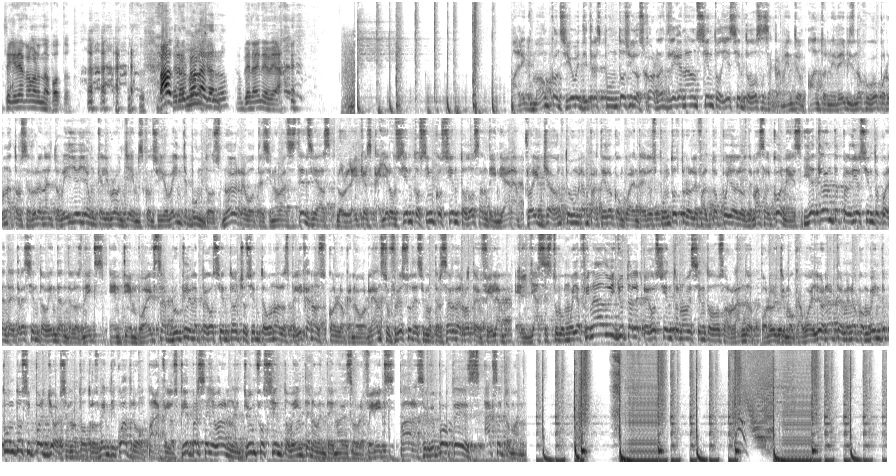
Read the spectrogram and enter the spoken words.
Se quería tomar una foto. Pero no la agarró. De la NBA. Malik Monk consiguió 23 puntos y los Hornets le ganaron 110-102 a Sacramento. Anthony Davis no jugó por una torcedura en el tobillo y aunque LeBron James consiguió 20 puntos, 9 rebotes y 9 asistencias, los Lakers cayeron 105-102 ante Indiana. Trey Young tuvo un gran partido con 42 puntos pero le faltó apoyo de los demás halcones y Atlanta perdió 143-120 ante los Knicks. En tiempo extra, Brooklyn le pegó 108-101 a los Pelícanos, con lo que Nueva Orleans sufrió su decimotercer derrota en fila. El Jazz estuvo muy afinado y Utah le pegó 109-102 a Orlando. Por último, Kawhi Leonard terminó con 20 puntos y Paul George anotó otros 24 para que los Clippers se llevaran el triunfo 120-99 sobre Phoenix. Para Sir Deportes, Axel Toman.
